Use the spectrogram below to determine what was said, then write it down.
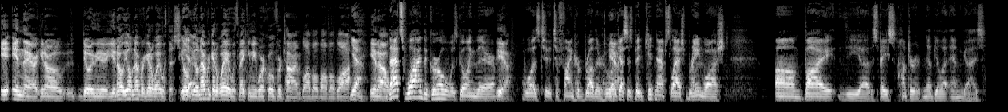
in there, you know, doing the, you know, you'll never get away with this. You'll Yeah. you'll never get away with making me work overtime. Blah blah blah blah blah. Yeah. you know, that's why the girl was going there. yeah, Was to to find her brother, who I guess has been kidnapped slash brainwashed, um, by the uh, the space hunter Nebula M guys.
